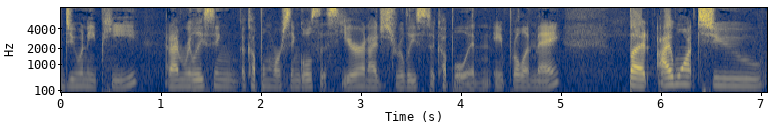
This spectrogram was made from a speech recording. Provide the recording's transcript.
do an EP. And I'm releasing a couple more singles this year, and I just released a couple in April and May. But I want to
